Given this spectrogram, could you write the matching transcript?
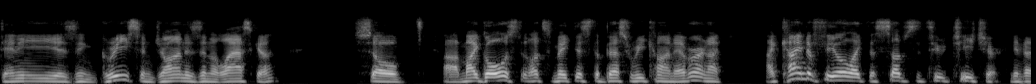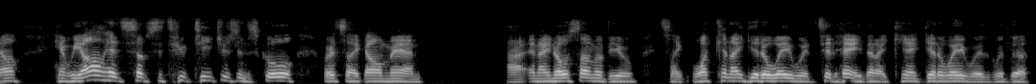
Denny is in Greece and Jon is in Alaska. So uh, my goal is to let's make this the best recon ever. And I, I kind of feel like the substitute teacher, you know, and we all had substitute teachers in school where it's like, oh man. Uh, and I know some of you, it's like, what can I get away with today that I can't get away with with the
